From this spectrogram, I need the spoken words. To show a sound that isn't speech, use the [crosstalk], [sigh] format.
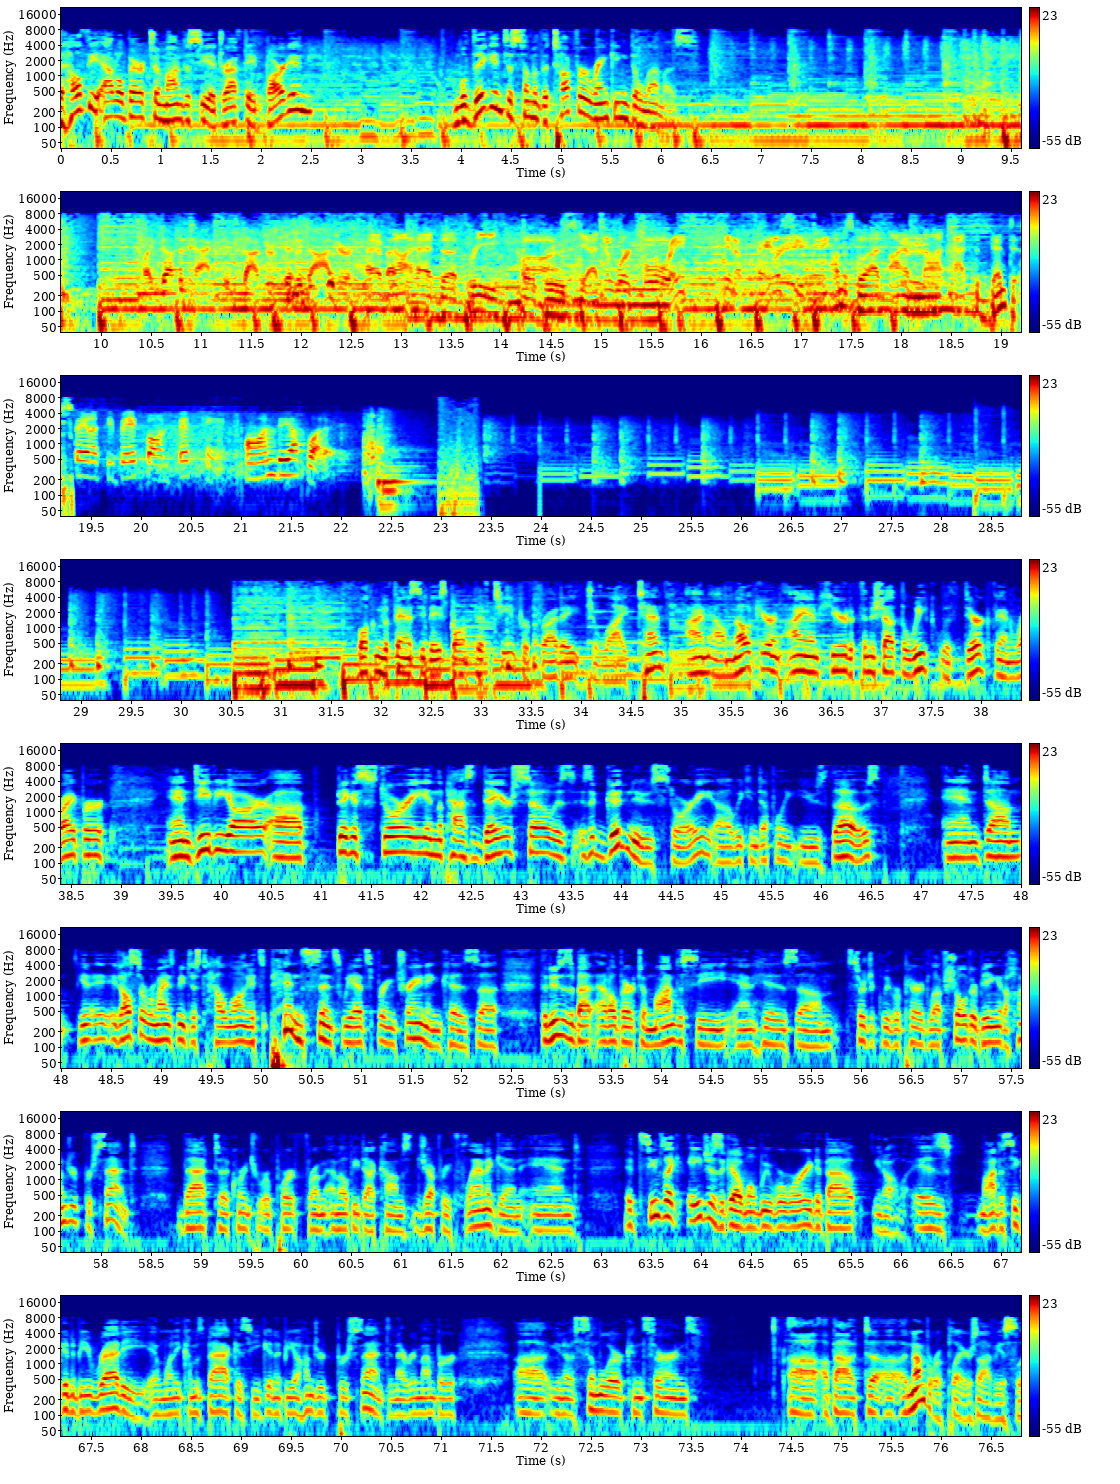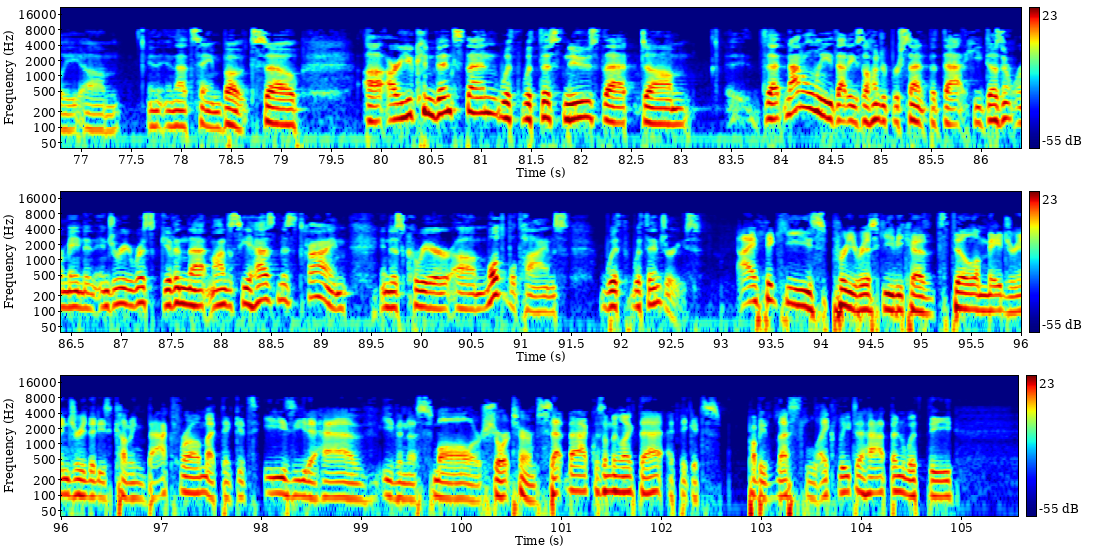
Is a healthy Adalberto Mondesi a draft day bargain? We'll dig into some of the tougher ranking dilemmas. like death and taxes. Dodger's been a Dodger. I have not had the three cold Uh, brews yet. It worked great in a fantasy league. I'm just glad I am not at the dentist. Fantasy Baseball in 15 on The Athletic. Welcome to Fantasy Baseball in 15 for Friday, July 10th. I'm Al Melchior and I am here to finish out the week with Derek Van Riper and DVR. Uh, biggest story in the past day or so is, is a good news story. Uh, we can definitely use those. And um, you know, it also reminds me just how long it's [laughs] been since we had spring training because uh, the news is about Adalberto Mondesi and his um, surgically repaired left shoulder being at 100%. That, according to a report from MLB.com's Jeffrey Flanagan, and it seems like ages ago when we were worried about, you know, is Mondesi going to be ready? And when he comes back, is he going to be 100%? And I remember, uh, you know, similar concerns uh, about uh, a number of players, obviously, um, in, in, that same boat. So, uh, are you convinced then with with this news that um, that not only that he's 100%, but that he doesn't remain an injury risk, given that Mondesi has missed time in his career um, multiple times with with injuries? I think he's pretty risky because it's still a major injury that he's coming back from. I think it's easy to have even a small or short term setback with something like that. I think it's probably less likely to happen with the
